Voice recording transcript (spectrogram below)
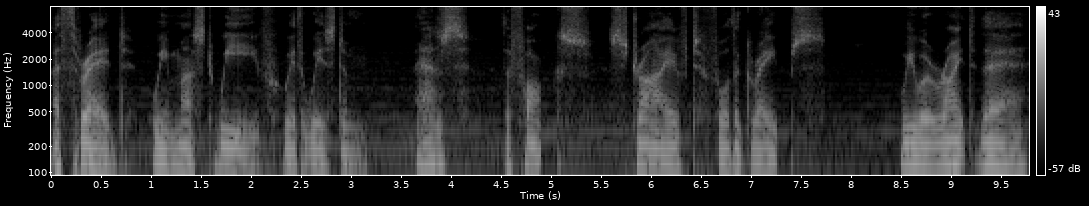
a thread we must weave with wisdom, as the fox strived for the grapes. We were right there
